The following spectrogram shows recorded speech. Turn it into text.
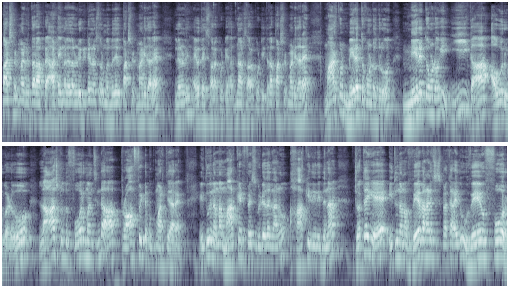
ಪಾರ್ಟಿಸಿಪೇಟ್ ಮಾಡಿರ್ತಾರೆ. ಆ- ಆ ಟೈಮಲ್ಲೆಲ್ಲ ನೋಡಿ ರಿಟೇಲರ್ಸ್ ಅವರು ಮಧ್ಯದಲ್ಲಿ ಪಾರ್ಟಿಸಿಪೇಟ್ ಮಾಡಿದ್ದಾರೆ. ಇಲ್ಲ ನೋಡಿ ಐವತ್ತೈದು ಸಾವಿರ ಕೋಟಿ, ಹದಿನಾರು ಸಾವಿರ ಕೋಟಿ ಈ ಥರ ಪಾರ್ಟಿಸಿಪೇಟ್ ಮಾಡಿದ್ದಾರೆ. ಮಾಡ್ಕೊಂಡು ಮೇಲೆ ತೊಗೊಂಡೋದ್ರು. ಮೇಲೆ ತೊಗೊಂಡೋಗಿ ಈಗ ಅವರುಗಳು ಲಾಸ್ಟ್ ಒಂದು ಫೋರ್ ಮಂತ್ಸಿಂದ ಪ್ರಾಫಿಟ್ ಬುಕ್ ಮಾಡ್ತಿದ್ದಾರೆ. ಇದು ನಮ್ಮ ಮಾರ್ಕೆಟ್ ಫೇಸ್ ವಿಡಿಯೋದಲ್ಲಿ ನಾನು ಹಾಕಿದ್ದೀನಿ ಇದನ್ನ. ಜೊತೆಗೆ ಇದು ನಮ್ಮ ವೇವ್ ಅನಾಲಿಸಿಸ್ ಪ್ರಕಾರ ಇದು ವೇವ್ ಫೋರ್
